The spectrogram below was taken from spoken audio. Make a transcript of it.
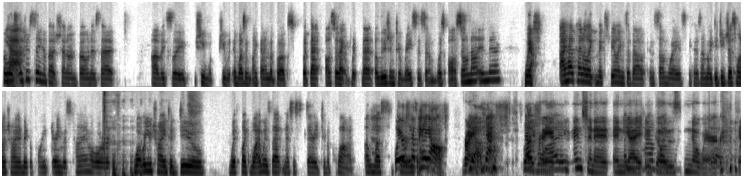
But yeah. what's interesting about Shadow and Bone is that obviously she she it wasn't like that in the books, but that also right. that that allusion to racism was also not in there, which I have kind of like mixed feelings about in some ways because I'm like, did you just want to try and make a point during this time, or what were you trying to do with like why was that necessary to the plot? Unless where's the payoff? Right. Yeah. Yes. That's like, right. Why... You mention it and, and yeah, it goes like, nowhere. Yeah. yeah.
